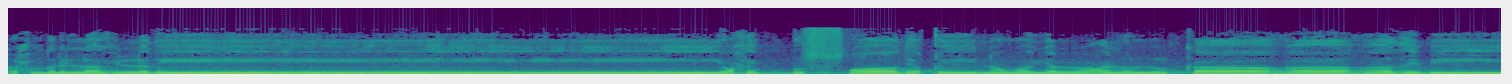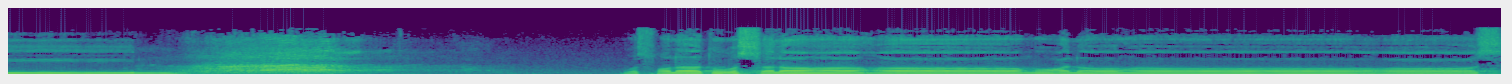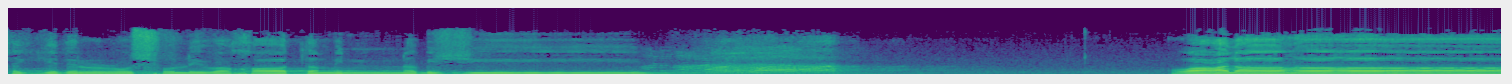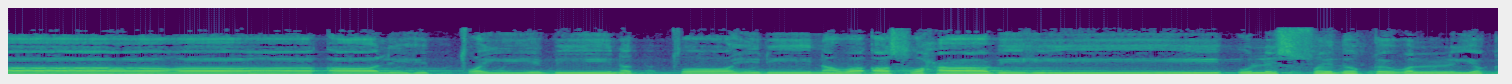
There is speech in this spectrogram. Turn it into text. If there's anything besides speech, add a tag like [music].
الحمد لله الذي يحب الصادقين ويلعن الكاذبين. والصلاة والسلام على سيد الرسل وخاتم النبيين وعلى الطاهرين وأصحابه أولي الصدق واليقين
